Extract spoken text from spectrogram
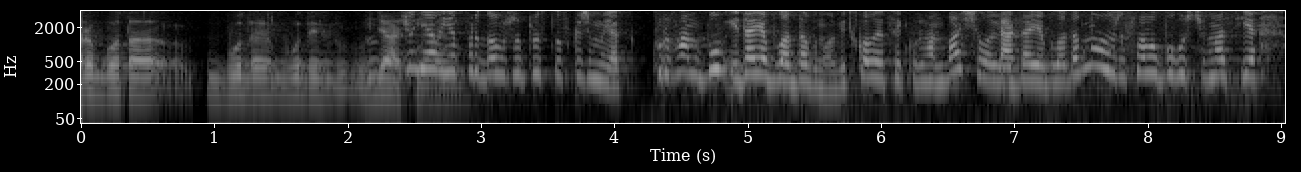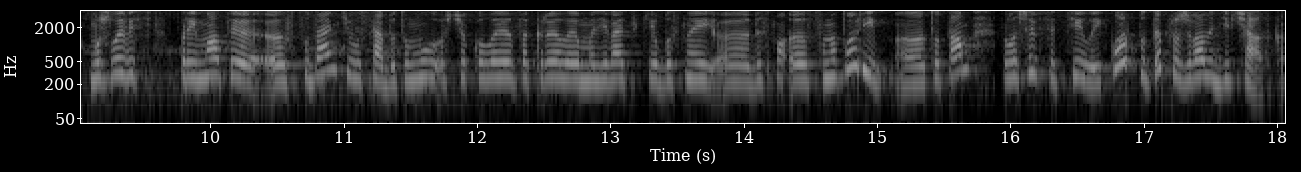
робота буде, буде вдячна. Ну, я, я продовжу просто, скажімо, як курган був, ідея була давно. Відколи цей курган бачила, Так. ідея була давно, але вже слава Богу, що в нас є можливість приймати е, студентів у себе, тому що коли закрили Малівецький обласний е, е, санаторій, то там залишився цілий корпус, де проживали дівчатка.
